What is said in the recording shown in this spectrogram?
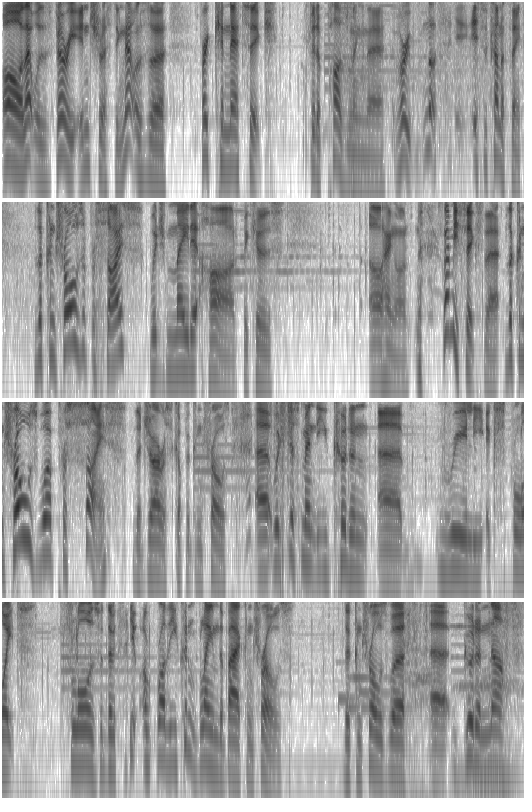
Oh, that was very interesting. That was a very kinetic bit of puzzling there. Very, no, it's the kind of thing. The controls are precise, which made it hard, because... Oh, hang on. Let me fix that. The controls were precise, the gyroscopic controls, uh, which just meant that you couldn't uh, really exploit flaws with the... Or rather, you couldn't blame the bad controls. The controls were uh, good enough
